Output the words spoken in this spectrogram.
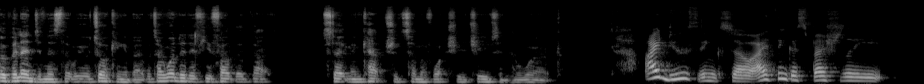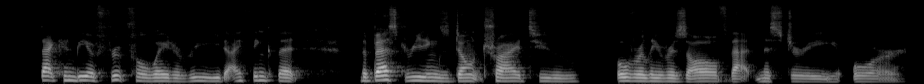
open endedness that we were talking about. But I wondered if you felt that that statement captured some of what she achieves in her work. I do think so. I think, especially, that can be a fruitful way to read. I think that the best readings don't try to overly resolve that mystery or,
